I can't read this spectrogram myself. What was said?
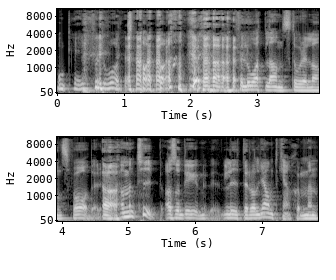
Okej, förlåt pappa. förlåt lands store landsfader. Ja. Ja. men typ. Alltså det är lite raljant kanske. Men,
